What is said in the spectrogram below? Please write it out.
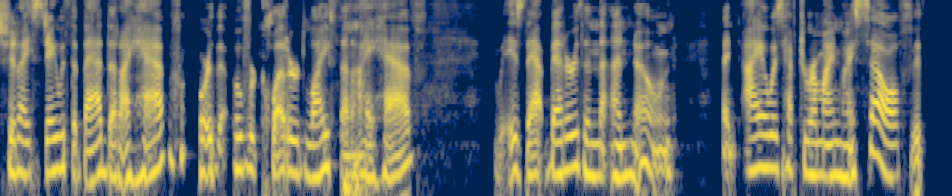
should I stay with the bad that I have or the overcluttered life that mm-hmm. I have? Is that better than the unknown? And I always have to remind myself that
